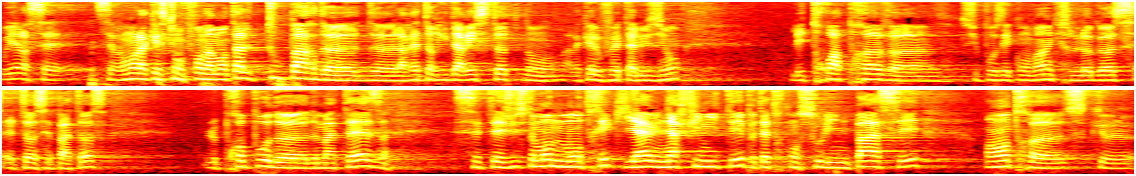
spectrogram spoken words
Oui, alors c'est vraiment la question fondamentale. Tout part de, la rhétorique d'Aristote à laquelle vous faites allusion. Les trois preuves supposées convaincre, logos, ethos et pathos. Le propos de, de ma thèse, c'était justement de montrer qu'il y a une affinité, peut-être qu'on souligne pas assez, entre ce que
